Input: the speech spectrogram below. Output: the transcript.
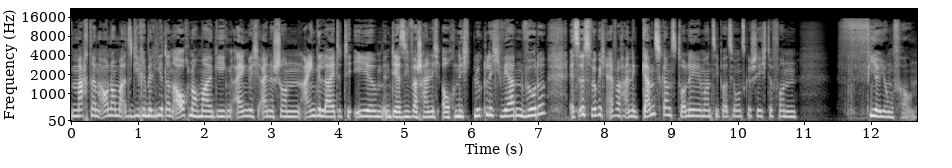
macht dann auch nochmal, also die rebelliert dann auch nochmal gegen eigentlich eine schon eingeleitete Ehe, in der sie wahrscheinlich auch nicht glücklich werden würde. Es ist wirklich einfach eine ganz, ganz tolle Emanzipationsgeschichte von vier jungen Frauen.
